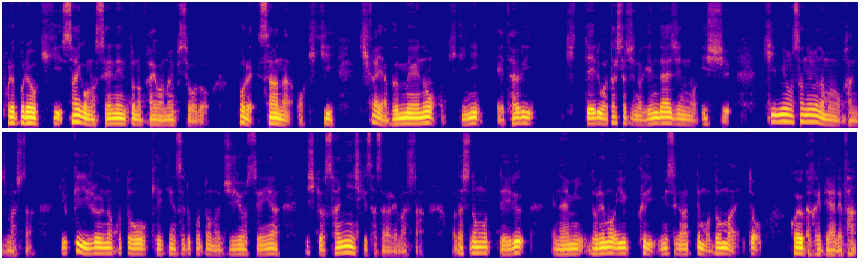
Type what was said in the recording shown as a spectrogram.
ポレポレを聞き、最後の青年との会話のエピソード、ポレ、サーナを聞き、機械や文明の危機に頼り切っている私たちの現代人の一種、奇妙さのようなものを感じました。ゆっくりいろいろなことを経験することの重要性や意識を再認識させられました。私の持っている悩み、どれもゆっくりミスがあってもどんまいと声をかけてやれば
